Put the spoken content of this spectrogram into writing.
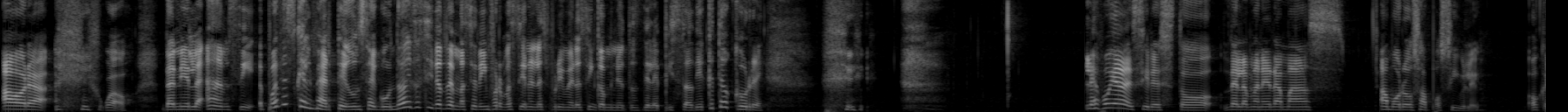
Ahora, wow, Daniela Amsi, ¿puedes calmarte un segundo? Has sido demasiada información en los primeros cinco minutos del episodio. ¿Qué te ocurre? Les voy a decir esto de la manera más amorosa posible, ¿ok?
